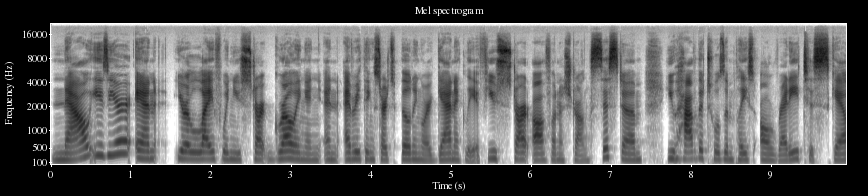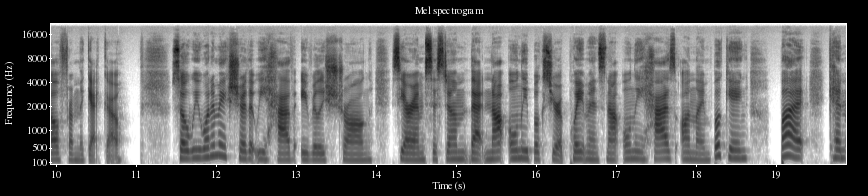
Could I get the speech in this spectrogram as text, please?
now easier and your life when you start growing and, and everything starts building organically. If you start off on a strong system, you have the tools in place already to scale from the get go. So, we want to make sure that we have a really strong CRM system that not only books your appointments, not only has online booking, but can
